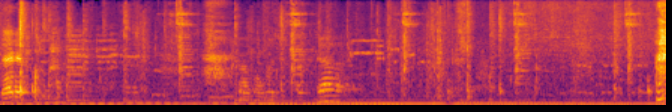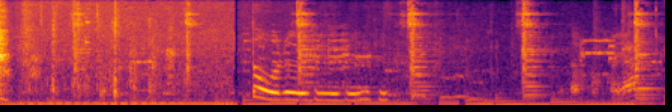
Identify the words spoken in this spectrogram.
내려. 나? 또르르르르. 나 볼거야?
